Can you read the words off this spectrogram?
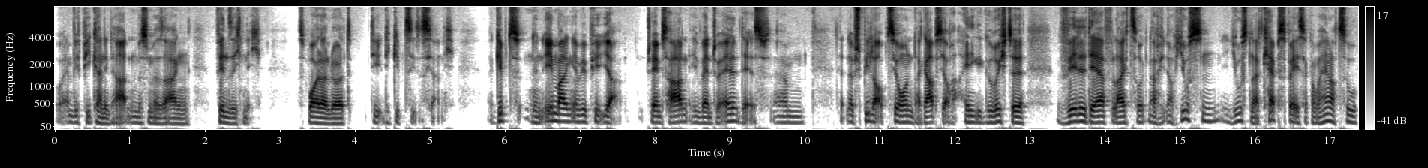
so MVP-Kandidaten müssen wir sagen, finden sich nicht. Spoiler Alert, die, die gibt es dieses Jahr nicht. Gibt einen ehemaligen MVP, ja, James Harden eventuell, der ist, ähm, Spieleroption, da gab es ja auch einige Gerüchte, will der vielleicht zurück nach, nach Houston, Houston hat Cap Space, da kommen wir her noch zu,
